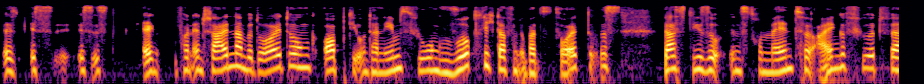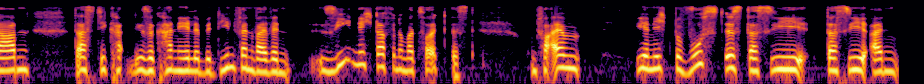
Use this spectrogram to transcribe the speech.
es, es, es ist von entscheidender Bedeutung, ob die Unternehmensführung wirklich davon überzeugt ist, dass diese Instrumente eingeführt werden, dass die, diese Kanäle bedient werden, weil wenn sie nicht davon überzeugt ist und vor allem ihr nicht bewusst ist, dass sie, dass sie ein,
